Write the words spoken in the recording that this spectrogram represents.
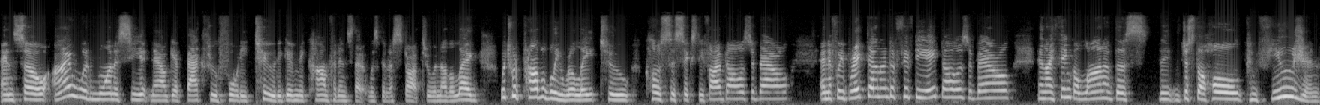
and so I would want to see it now get back through 42 to give me confidence that it was going to start through another leg, which would probably relate to close to $65 a barrel. And if we break down under $58 a barrel, then I think a lot of this, the, just the whole confusion,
